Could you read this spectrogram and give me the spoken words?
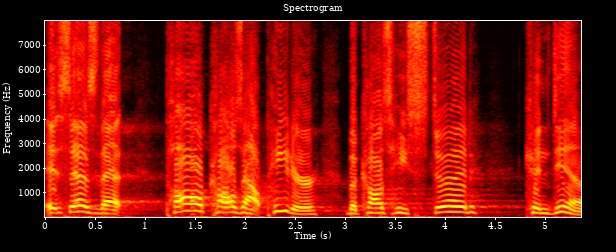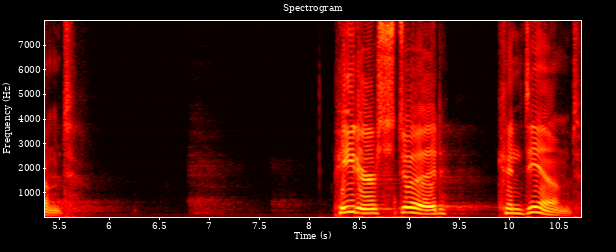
It says that Paul calls out Peter because he stood condemned. Peter stood condemned.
